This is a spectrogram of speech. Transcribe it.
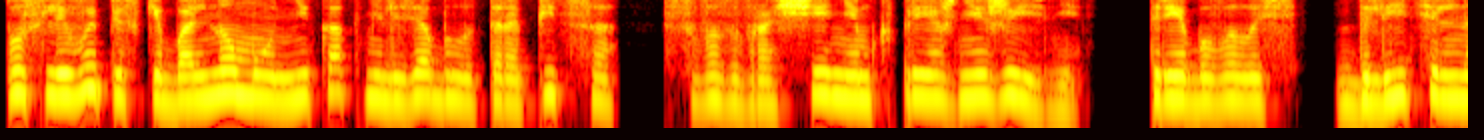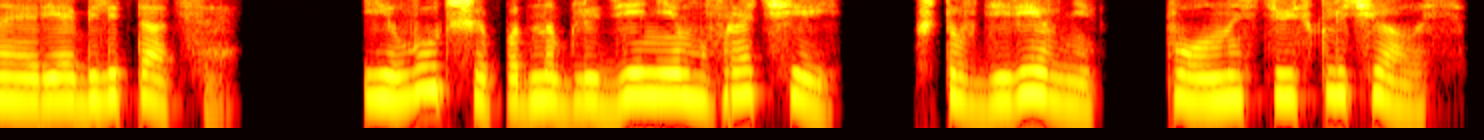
После выписки больному никак нельзя было торопиться с возвращением к прежней жизни. Требовалась длительная реабилитация. И лучше под наблюдением врачей, что в деревне полностью исключалось.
